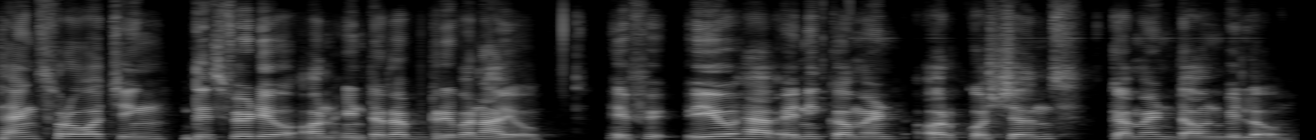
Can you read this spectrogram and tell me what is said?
Thanks for watching this video on interrupt driven IO. If you have any comment or questions, comment down below.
